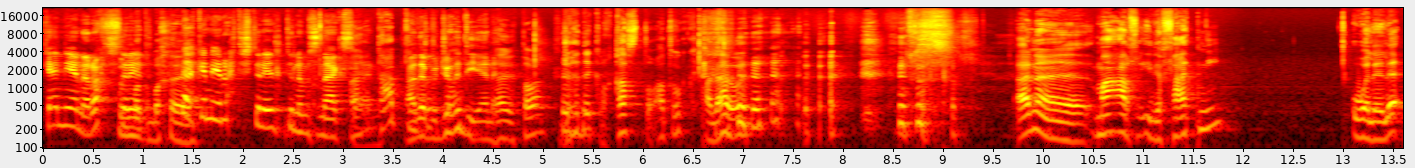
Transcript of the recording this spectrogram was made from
كأني أنا رحت اشتريت المطبخ لا إيه. كأني رحت اشتريت لهم سناكس آه، يعني. تعبت هذا. بجهدي أنا. أي طبعا. جهدك رقصت وعطوك حلاوة. أنا ما أعرف إذا فاتني ولا لا.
